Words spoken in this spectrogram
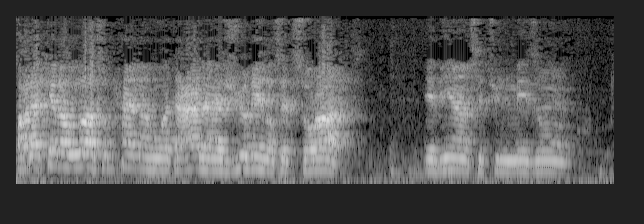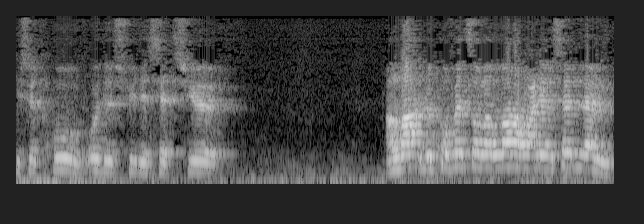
par laquelle Allah subhanahu wa ta'ala a juré dans cette sourate Eh bien, c'est une maison qui se trouve au-dessus des sept cieux. Allah, le prophète sallallahu alayhi wa sallam,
